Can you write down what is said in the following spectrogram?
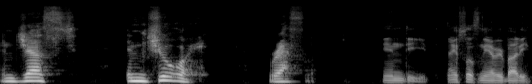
and just enjoy wrestling. Indeed. Thanks for listening, everybody.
